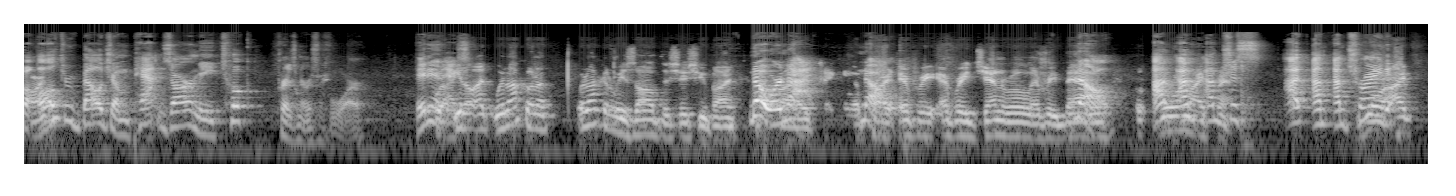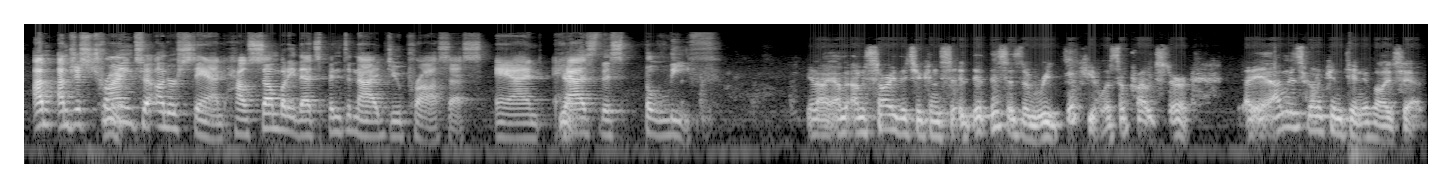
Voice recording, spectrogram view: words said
but all through Belgium, Patton's army took prisoners of war. They didn't. Well, you know, we're not going to we're not going to resolve this issue by no, we're by not taking apart no. every every general, every battle. No, I'm, I'm, I'm just I, I'm I'm trying to. I, I'm, I'm just hmm. trying to understand how somebody that's been denied due process and yes. has this belief. You know, I'm, I'm sorry that you can. This is a ridiculous approach, sir. I, I'm just going to continue what I said.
